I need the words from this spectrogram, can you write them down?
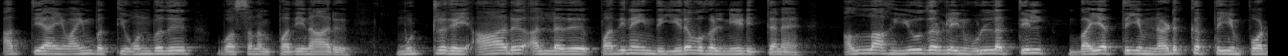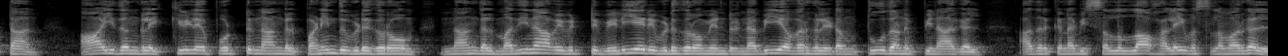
அத்தியாயம் ஐம்பத்தி ஒன்பது வசனம் பதினாறு. முற்றுகை ஆறு அல்லது பதினைந்து இரவுகள் நீடித்தன. அல்லாஹ் யூதர்களின் உள்ளத்தில் பயத்தையும் நடுக்கத்தையும் போட்டான். ஆயுதங்களை கீழே போட்டு நாங்கள் பணிந்து விடுகிறோம். நாங்கள் மதினாவை விட்டு வெளியேறி விடுகிறோம் என்று நபி அவர்களிடம் தூதனுப்பினார்கள் அதற்கு நபி சல்லாஹ் அலைவாஸ்லம் அவர்கள்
